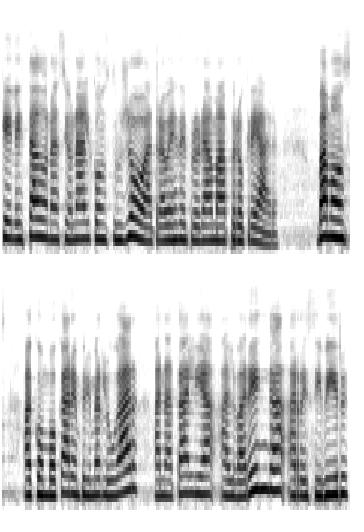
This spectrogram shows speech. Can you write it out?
que el Estado Nacional construyó a través del programa Procrear. Vamos a convocar en primer lugar a Natalia Alvarenga a recibir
